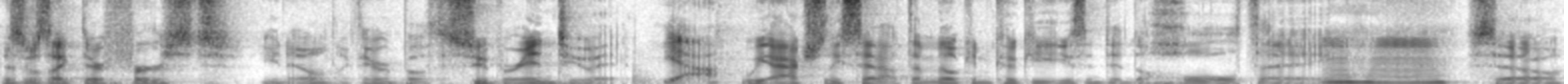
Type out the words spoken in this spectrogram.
this was like their first, you know, like they were both super into it. Yeah. We actually set out the milk and cookies and did the whole thing. Mm-hmm. So,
